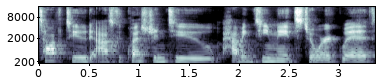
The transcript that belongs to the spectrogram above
talk to, to ask a question to, having teammates to work with,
